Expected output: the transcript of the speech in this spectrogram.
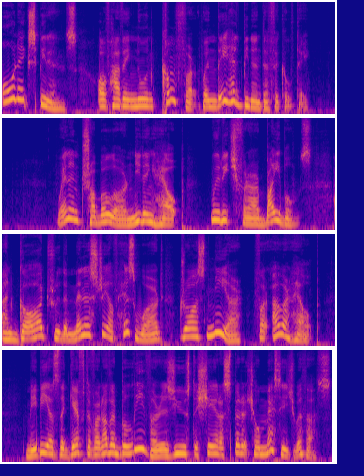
own experience of having known comfort when they had been in difficulty. When in trouble or needing help, we reach for our Bibles, and God, through the ministry of His Word, draws near for our help. Maybe as the gift of another believer is used to share a spiritual message with us.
